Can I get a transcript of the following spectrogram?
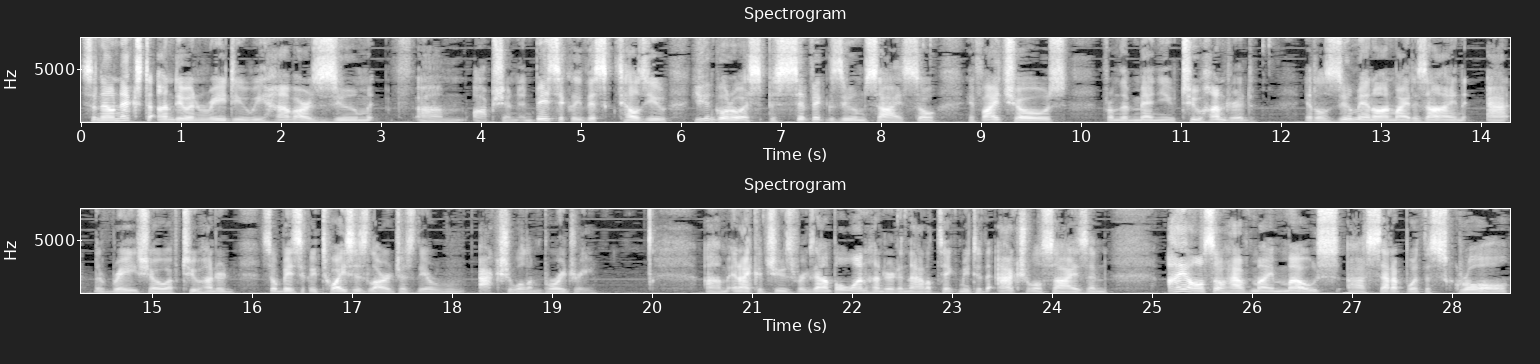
So now next to undo and redo, we have our zoom um, option. And basically this tells you you can go to a specific zoom size. So if I chose from the menu 200, it'll zoom in on my design at the ratio of 200, so basically twice as large as the actual embroidery. Um, and I could choose, for example, 100, and that'll take me to the actual size. And I also have my mouse uh, set up with a scroll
